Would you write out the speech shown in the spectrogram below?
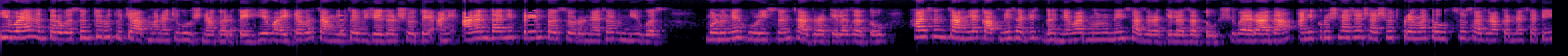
हिवाळ्यानंतर वसंत ऋतूच्या आगमनाची घोषणा करते. हे वाईटावर चांगल्याचा विजय दर्शवते आणि आनंदाने प्रेम पसरवण्याचा दिवस म्हणूनही होळी सण साजरा केला जातो. हा सण चांगल्या कापणीसाठी धन्यवाद म्हणूनही साजरा केला जातो. शिवाय राधा आणि कृष्णाच्या शाश्वत प्रेमाचा उत्सव साजरा करण्यासाठी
